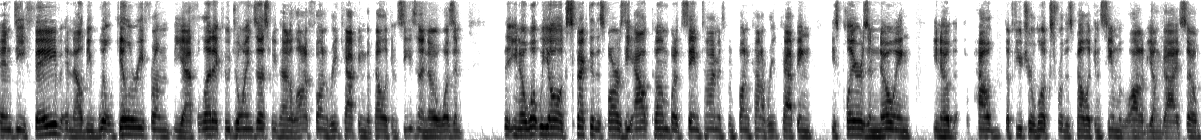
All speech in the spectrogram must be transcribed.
and D Fave, and that'll be Will Guillory from the Athletic who joins us. We've had a lot of fun recapping the Pelican season. I know it wasn't, you know, what we all expected as far as the outcome, but at the same time, it's been fun kind of recapping these players and knowing, you know, how the future looks for this Pelican team with a lot of young guys. So,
